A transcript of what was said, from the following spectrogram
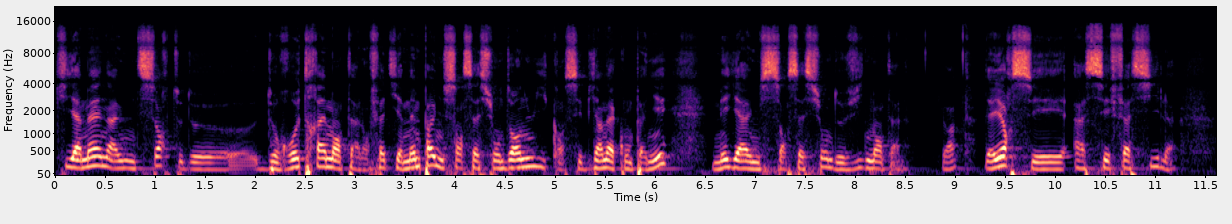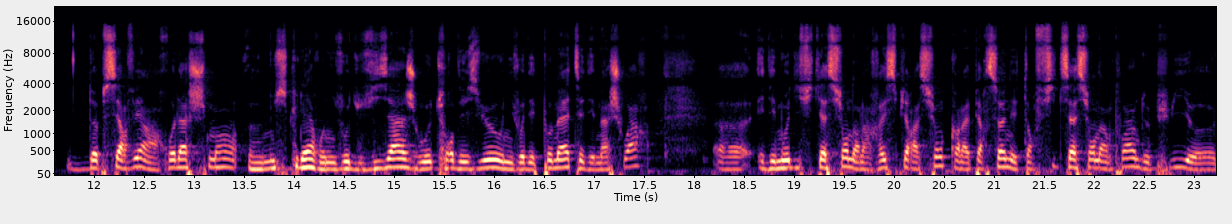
qui amène à une sorte de, de retrait mental. En fait, il n'y a même pas une sensation d'ennui quand c'est bien accompagné, mais il y a une sensation de vide mental. D'ailleurs, c'est assez facile d'observer un relâchement euh, musculaire au niveau du visage ou autour des yeux, au niveau des pommettes et des mâchoires, euh, et des modifications dans la respiration quand la personne est en fixation d'un point depuis euh,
